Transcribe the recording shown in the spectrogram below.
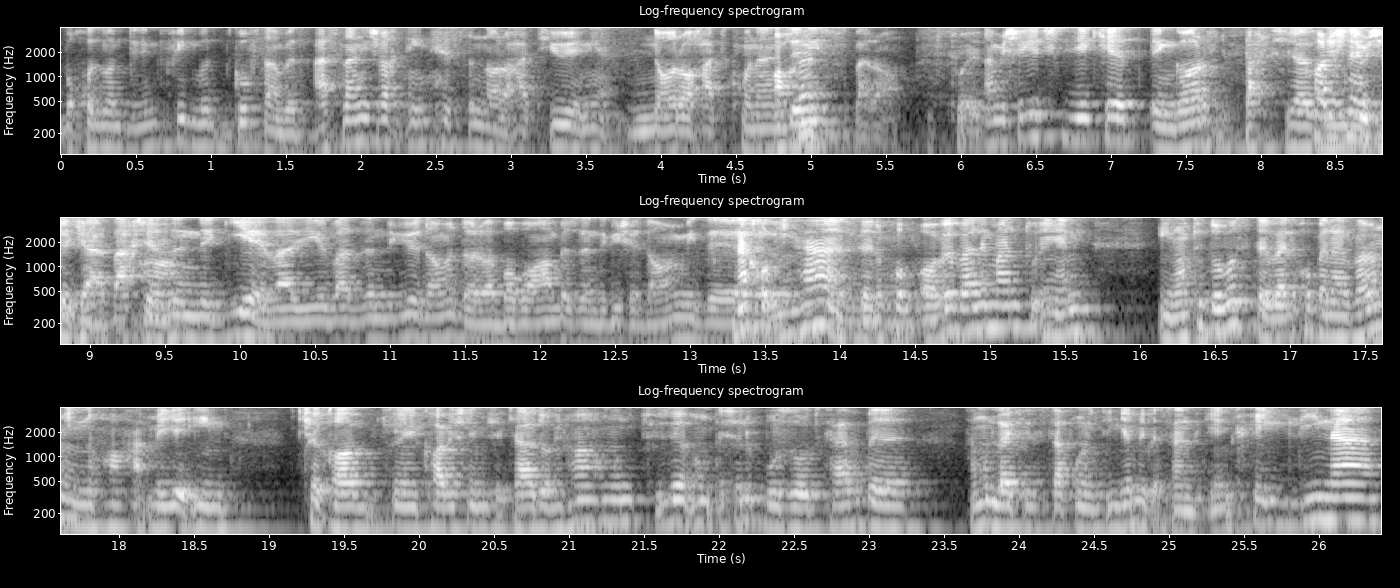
با خودم دیدیم فیلم گفتم بهت اصلا هیچ وقت این حس ناراحتی و یعنی ناراحت کننده آخه نیست برام تو همیشه یه چیزیه که انگار بخشی از کارش. نمیشه کرد بخشی از. زندگیه و بعد زندگی ادامه داره و بابا هم به زندگیش ادامه میده نه خب این هست یعنی خب آره ولی من تو یعنی اینا که درسته ولی خب به نظرم اینها همه این چه کار یعنی کارش نمیشه کرد و اینها همون چیز اون اشل بزرگتر به همون life is disappointing می‌رسن دیگه. این خیلی نه.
